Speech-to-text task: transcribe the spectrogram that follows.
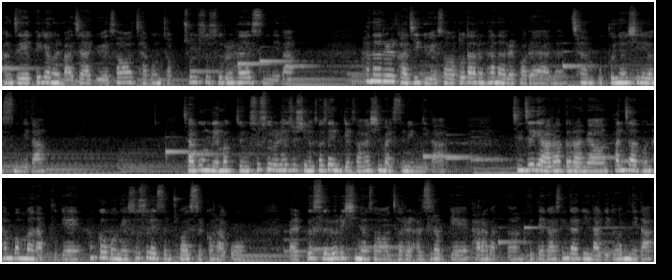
강제 폐경을 맞이하기 위해서 자궁 적출 수술을 하였습니다. 하나를 가지기 위해서 또 다른 하나를 버려야 하는 참 우픈 현실이었습니다. 자궁 내막증 수술을 해주시는 선생님께서 하신 말씀입니다. 진즉에 알았더라면 환자분 한 번만 아프게 한꺼번에 수술했으면 좋았을 거라고 말끝을 흐리시면서 저를 안쓰럽게 바라봤던 그때가 생각이 나기도 합니다.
